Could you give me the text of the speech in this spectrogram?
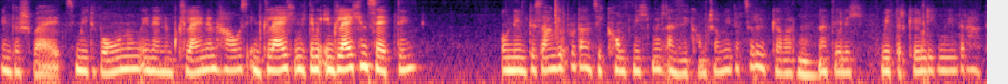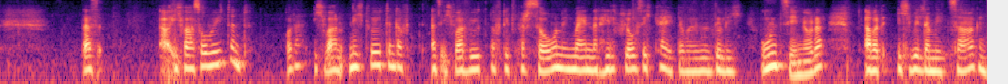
in der Schweiz mit Wohnung in einem kleinen Haus im, gleich, mit dem, im gleichen Setting und nimmt das Angebot an. Sie kommt nicht mehr, also sie kommt schon wieder zurück, aber mhm. natürlich mit der Kündigung in der Hand. Das, ich war so wütend oder? Ich war nicht wütend auf, also ich war wütend auf die Person in meiner Hilflosigkeit, aber natürlich Unsinn, oder? Aber ich will damit sagen,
